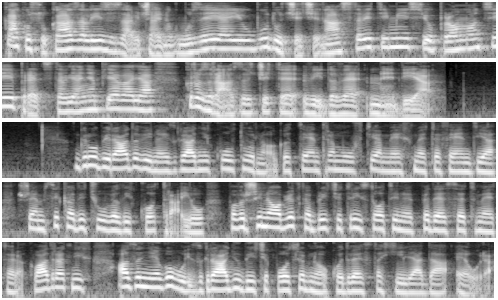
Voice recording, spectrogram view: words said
Kako su kazali iz Zavičajnog muzeja i u buduće će nastaviti misiju promocije i predstavljanja pljevalja kroz različite vidove medija. Grubi radovi na izgradnji kulturnog centra Muftija Mehmet Efendija Šemsikadić uveliko traju. Površina objekta biće 350 metara kvadratnih, a za njegovu izgradnju biće potrebno oko 200.000 eura.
